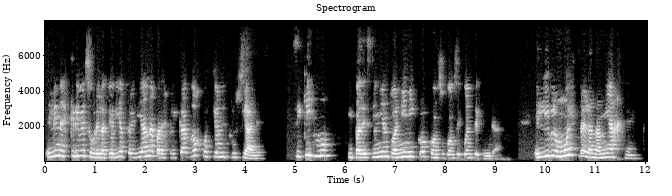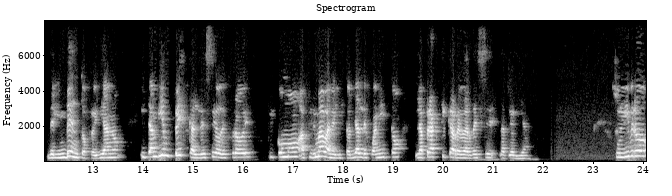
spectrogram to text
Elena escribe sobre la teoría freudiana para explicar dos cuestiones cruciales, psiquismo y padecimiento anímico con su consecuente cura. El libro muestra el andamiaje del invento freudiano y también pesca el deseo de Freud y como afirmaba en el historial de Juanito, la práctica reverdece la teoría. Su libro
